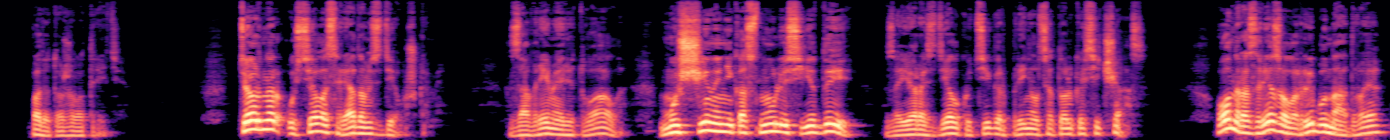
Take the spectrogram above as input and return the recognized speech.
— подытожила третья. Тернер уселась рядом с девушками. За время ритуала мужчины не коснулись еды, за ее разделку тигр принялся только сейчас. Он разрезал рыбу надвое,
